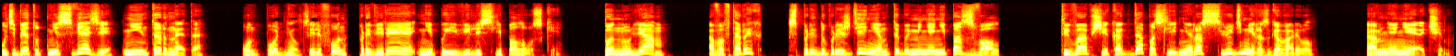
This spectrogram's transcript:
у тебя тут ни связи, ни интернета». Он поднял телефон, проверяя, не появились ли полоски. «По нулям. А во-вторых, с предупреждением ты бы меня не позвал. Ты вообще когда последний раз с людьми разговаривал?» «А мне не о чем».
